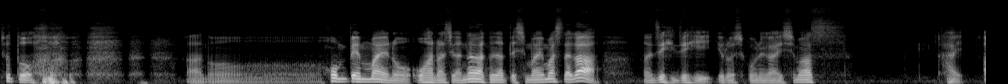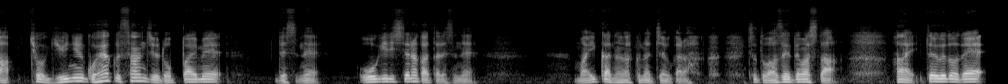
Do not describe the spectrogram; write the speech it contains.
ちょっと あのー本編前のお話が長くなってしまいましたがぜひぜひよろしくお願いします。はいあ今日牛乳536杯目ですね。大喜利してなかったですね。まあ、いいか長くなっちゃうから、ちょっと忘れてました。はい。ということで、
